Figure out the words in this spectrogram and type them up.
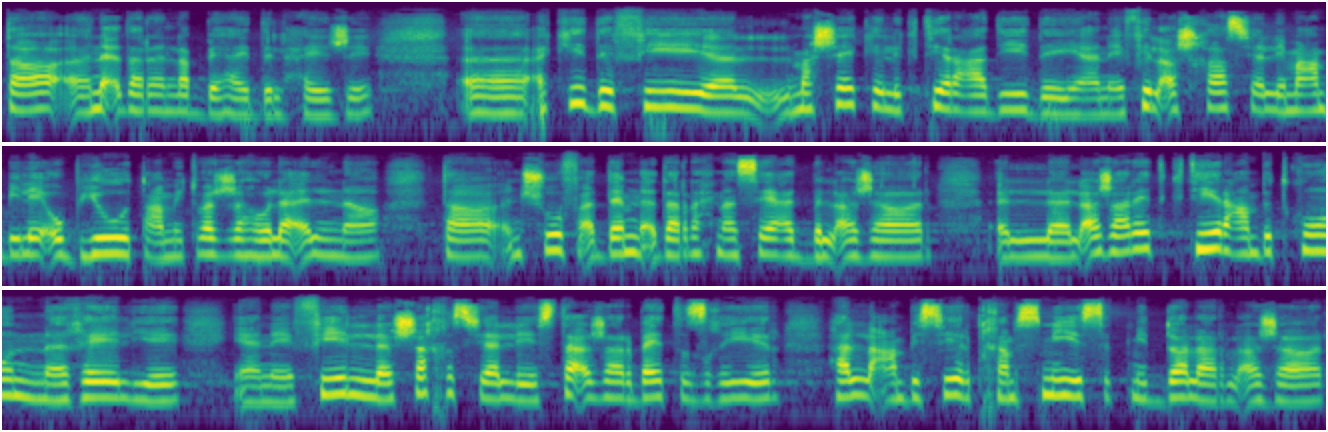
تا نقدر نلبي هيدي الحاجة. أكيد في المشاكل كثير عديدة يعني في الأشخاص يلي ما عم بيلاقوا بيوت عم يتوجهوا لنا تا نشوف قد إيه بنقدر نحن نساعد بالأجار. الأجارات كثير عم بتكون غالية. يعني في الشخص يلي استأجر بيت صغير هلا عم بيصير ب 500 600 دولار الأجار.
